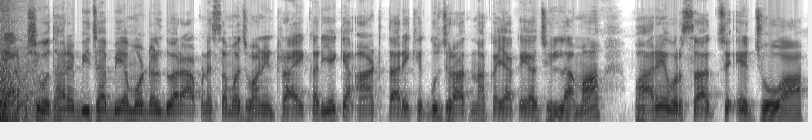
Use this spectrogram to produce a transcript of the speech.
ત્યાર પછી વધારે બીજા બે મોડલ દ્વારા આપણે સમજવાની ટ્રાય કરીએ કે આઠ તારીખે ગુજરાતના કયા કયા જિલ્લામાં ભારે વરસાદ છે એ જોવા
